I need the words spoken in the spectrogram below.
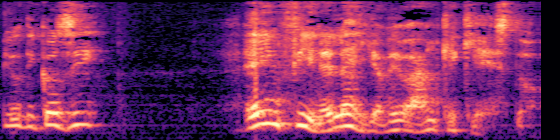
più di così. E infine lei aveva anche chiesto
